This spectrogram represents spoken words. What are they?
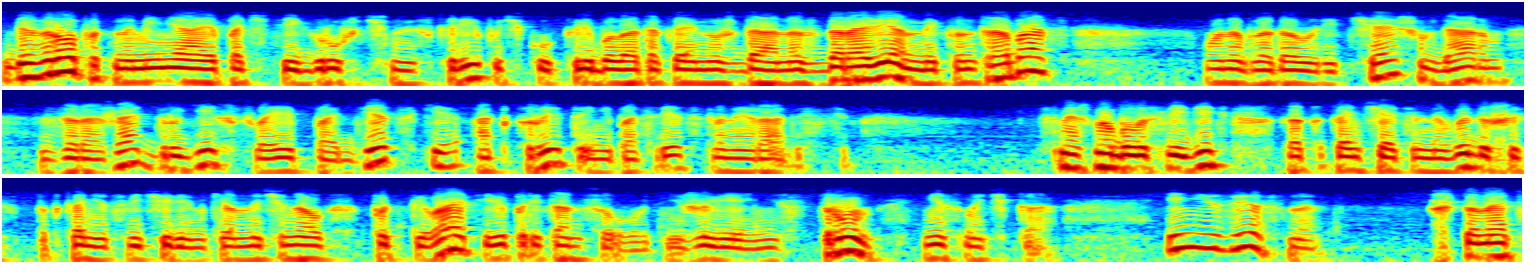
Безропотно меняя почти игрушечную скрипочку, коли была такая нужда на здоровенный контрабас, он обладал редчайшим даром заражать других своей по-детски открытой непосредственной радостью. Смешно было следить, как окончательно выдавшись под конец вечеринки, он начинал подпевать и пританцовывать, не жалея ни струн, ни смычка. И неизвестно, что над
